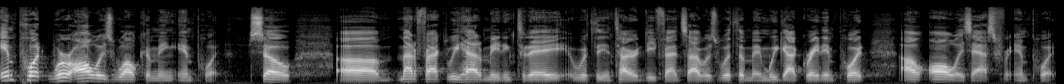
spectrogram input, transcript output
Input, we're always welcoming input. So, um, matter of fact, we had a meeting today with the entire defense. I was with them, and we got great input. I'll always ask for input.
